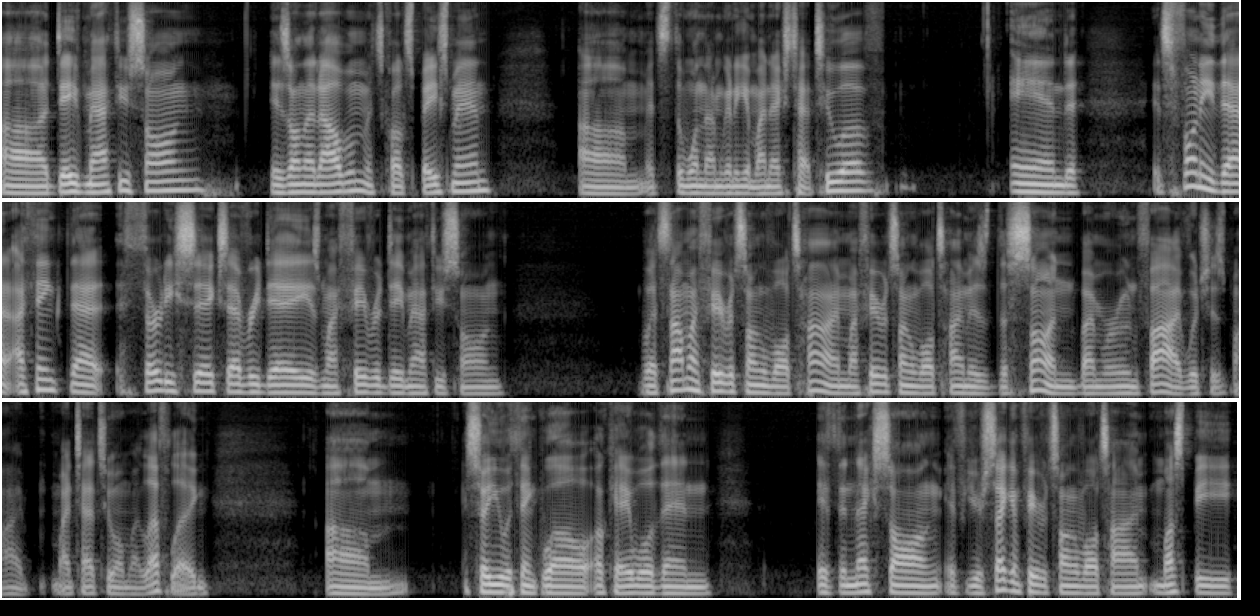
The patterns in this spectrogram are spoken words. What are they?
uh, Dave Matthews song is on that album. It's called Spaceman. Um, it's the one that I'm going to get my next tattoo of. And it's funny that I think that 36 Every Day is my favorite Dave Matthews song, but it's not my favorite song of all time. My favorite song of all time is The Sun by Maroon 5, which is my, my tattoo on my left leg. Um, so you would think, well, okay, well then if the next song, if your second favorite song of all time must be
